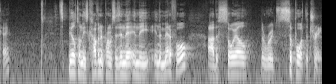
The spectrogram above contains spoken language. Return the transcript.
okay? It's built on these covenant promises. In the, in the, in the metaphor, uh, the soil, the roots support the tree.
